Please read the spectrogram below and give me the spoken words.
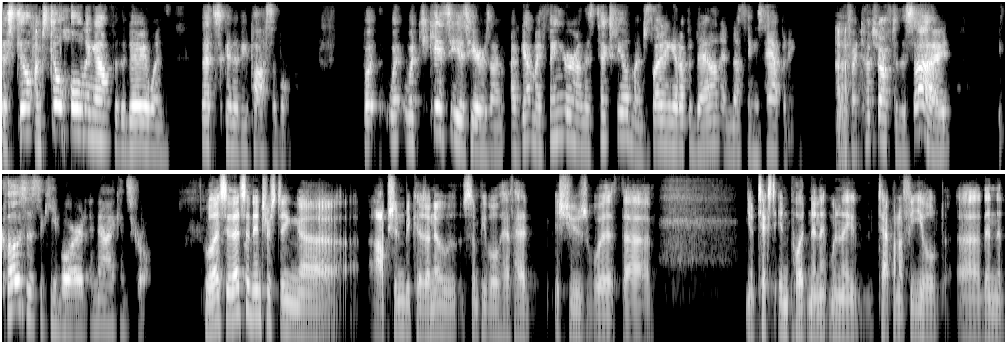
I still I'm still holding out for the day when that's going to be possible. But what, what you can't see is here is I'm, I've got my finger on this text field and I'm sliding it up and down and nothing is happening. But Ah. if I touch off to the side, it closes the keyboard and now I can scroll. Well, that's that's an interesting uh, option because I know some people have had issues with uh, you know text input, and then when they tap on a field, uh, then the,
